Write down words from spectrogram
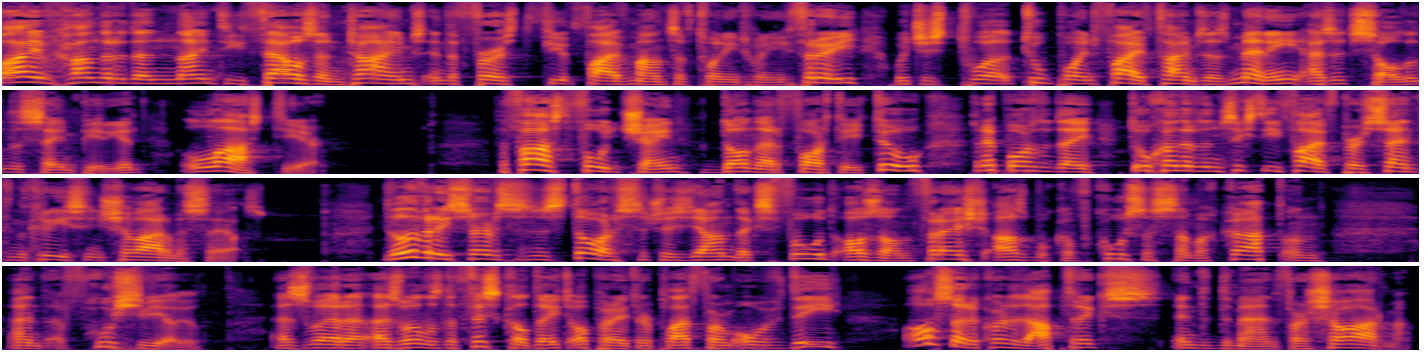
590,000 times in the first few five months of 2023, which is 2.5 times as many as it sold in the same period last year. The fast food chain Doner 42 reported a 265% increase in shawarma sales. Delivery services in stores such as Yandex Food, Ozon Fresh, Azbuk of Kusa, Samokat, and, and as well, as well as the fiscal date operator platform OFD, also recorded upticks in the demand for shawarma.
